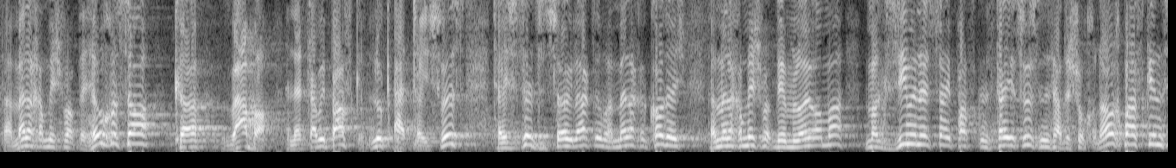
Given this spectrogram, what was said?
HaMelech HaMishpat Behilchasa Ka Rabba. And that's how we pass him. Look at Tosfos. Tosfos says, Tzorg Lachtum HaMelech HaKodesh, HaMelech HaMishpat Vimloi Omar, Magzimin Esoi Paskins Tosfos, and this is how the Shulchan Aruch Paskins,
